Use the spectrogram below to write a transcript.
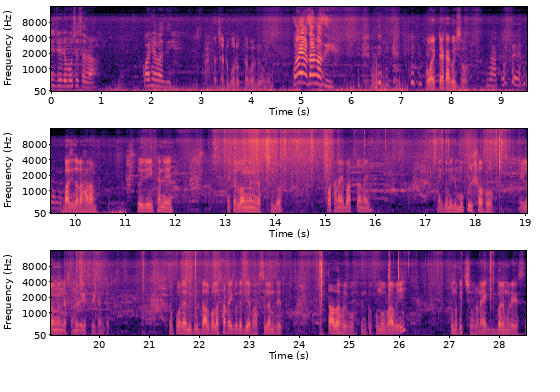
এই যে এটা মুছে ছাড়া কয়টা বাজি? আচ্ছা একটু বড় তারপর দেখুন। কয় হাজার বাজি? কয় টাকা কইছো? না কয় হাজার বাজি। ধরা হারাম। তো এই যে এইখানে একটা লঙ্গন গাছ ছিল। কথা নাই বার্তা নাই। একদম এই যে মুকুল সহ এই লঙ্গন গাছটা মরে গেছে এখানকার। তো পরে আমি একটু ডালপালা ছাটাই করে দিয়ে ভাবছিলাম যে তাজা হইব কিন্তু কোনোভাবেই কোনো কিচ্ছু হলো না একবারে মরে গেছে।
